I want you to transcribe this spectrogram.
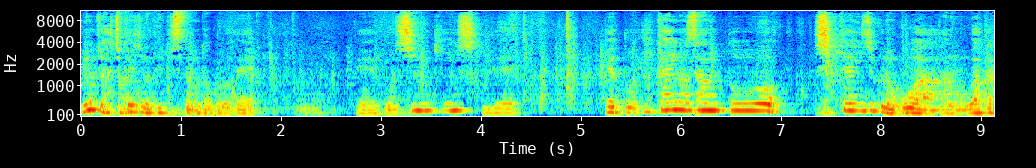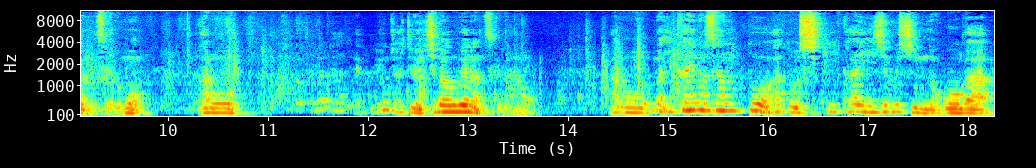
48ページのテキストのところで、えーと、新規意識で、えーと、異界の3と式体軸の5はあの分かるんですけどもあの48の一番上なんですけどもあの、まあ、異界の3とあと式界異軸心の5が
